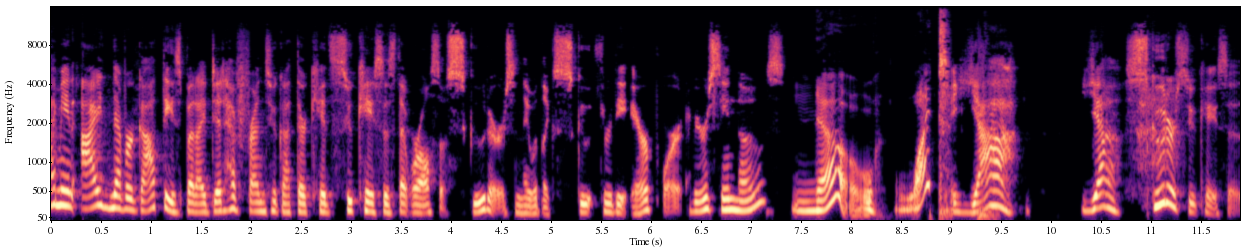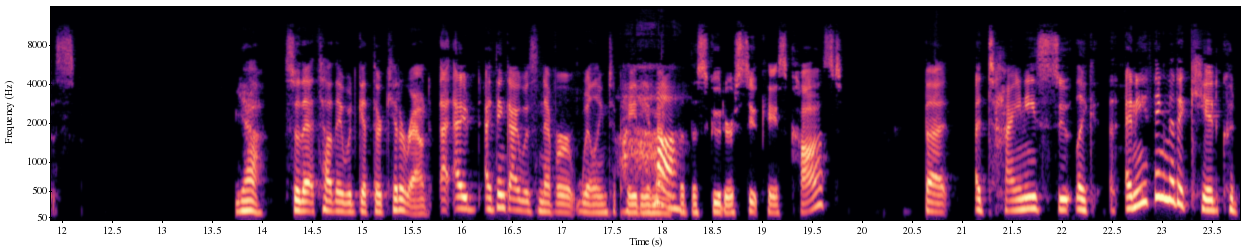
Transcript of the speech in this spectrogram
I mean, I never got these, but I did have friends who got their kids suitcases that were also scooters and they would like scoot through the airport. Have you ever seen those? No. What? Yeah. Yeah. Scooter suitcases. Yeah. So that's how they would get their kid around. I I, I think I was never willing to pay the huh. amount that the scooter suitcase cost, but a tiny suit, like anything that a kid could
